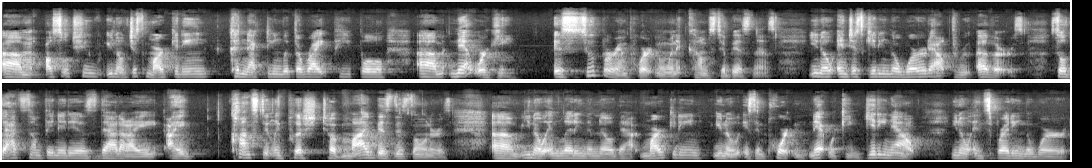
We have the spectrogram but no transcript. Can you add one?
Um, also, to you know, just marketing, connecting with the right people, um, networking is super important when it comes to business. You know, and just getting the word out through others. So that's something it is that I I constantly push to my business owners, um, you know, and letting them know that marketing, you know, is important. Networking, getting out, you know, and spreading the word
